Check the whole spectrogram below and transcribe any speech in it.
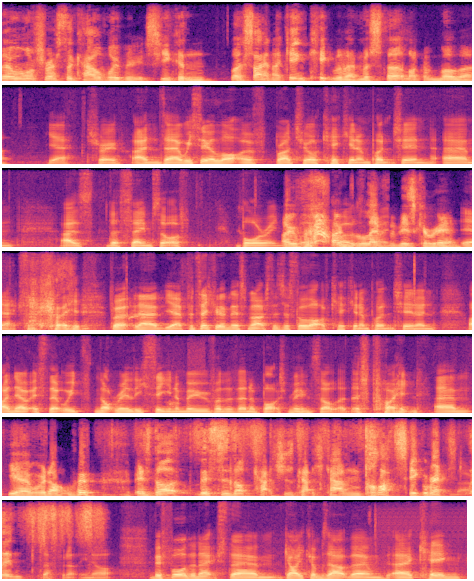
no one wants to wrestle in cowboy boots. You can, like saying that, getting kicked with them must hurt like a mother. Yeah, true. And uh, we see a lot of Bradshaw kicking and punching um, as the same sort of boring Over, over the length of his career. Yeah, exactly. But um, yeah, particularly in this match, there's just a lot of kicking and punching, and I noticed that we'd not really seen a move other than a botched moonsault at this point. Um, Yeah, we're not. We're, it's not. This is not catch as catch can classic wrestling. definitely not. Before the next um, guy comes out, then uh, King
